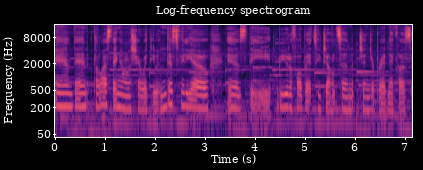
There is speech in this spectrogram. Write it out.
And then the last thing I want to share with you in this video is the beautiful Betsey Johnson gingerbread necklace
